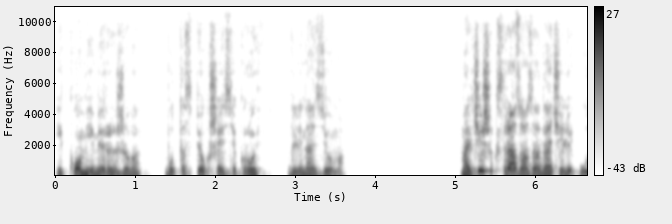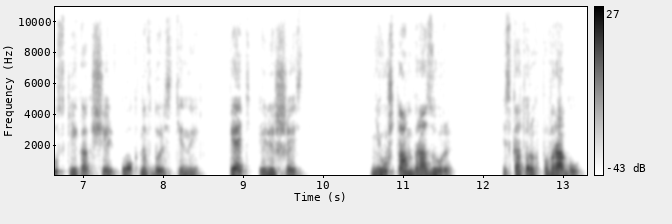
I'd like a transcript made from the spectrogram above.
и комьями рыжего, будто спекшаяся кровь, глинозема. Мальчишек сразу озадачили узкие, как щель, окна вдоль стены, пять или шесть. Неужто амбразуры, из которых по врагу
